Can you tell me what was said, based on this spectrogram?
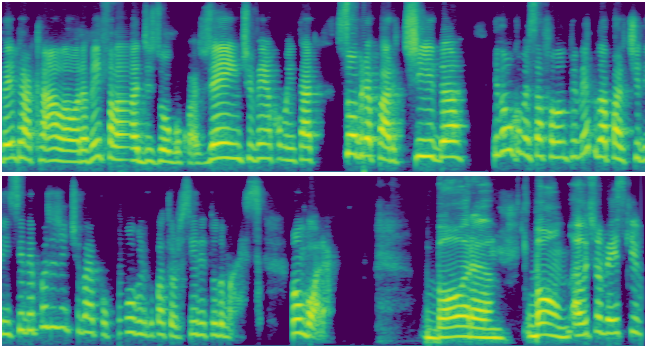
vem para cá, Laura, vem falar de jogo com a gente, venha comentar sobre a partida. E vamos começar falando primeiro da partida em si, depois a gente vai para o público, para a torcida e tudo mais. Vamos embora. Bora. Bom, a última vez que,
